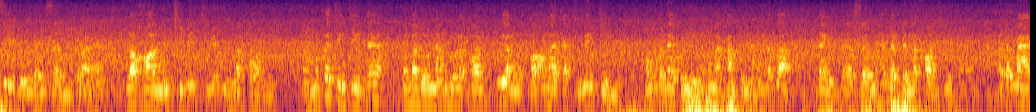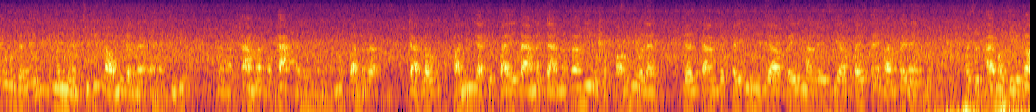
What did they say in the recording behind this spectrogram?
ซี่หรือเหลินเซินหรือว่านะละครเหมือนชีวิตชีวิตเหมือนละคร มันก็จริงๆ ถ้าเรามาดูหนังดูละครเรื่องเขาเอามาจากชีวิตจริง ของคนใดคนหนึ่งแล้วก็มาทำเป็นหนัง แล้วก็แต่งเสริมให้มันเป็นละครชีวิตอะไรอาตมาก็เหมือนกันมันเหมือนชีวิตเราเหมือนกันนะชีวิตข้ามมากับพระอะไรอย่างเงี้ยเมื่อก่อนแล้วก็จากเราฝันอยากจะไปตามอาจารย์แล้วก็หิ้วกระเป๋าหิ้วอะไรเดินตามจะไปอินเดียไปมาเลเซียไปไต้หวันไปไหนแล้วสุดท้ายบางทีก็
